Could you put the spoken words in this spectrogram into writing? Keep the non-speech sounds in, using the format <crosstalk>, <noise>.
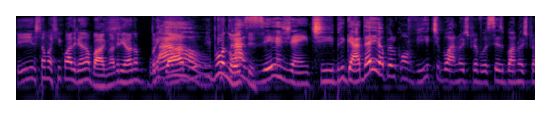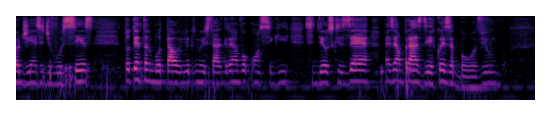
E estamos aqui com a Adriana Bagno. Adriana, obrigado Uau, e boa que noite. Prazer, gente. Obrigada eu pelo convite. Boa noite para vocês, boa noite para a audiência de vocês. Tô tentando botar o vídeo aqui no Instagram, vou conseguir, se Deus quiser. Mas é um prazer, coisa boa, viu?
